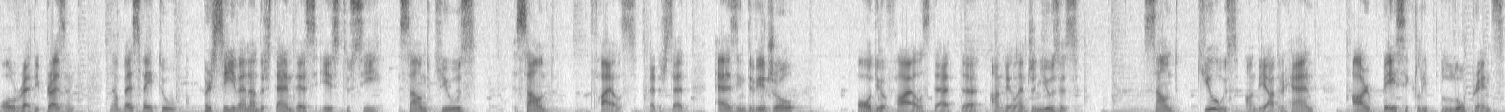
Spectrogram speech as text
already present. Now best way to perceive and understand this is to see sound cues, sound files better said, as individual audio files that the Unreal Engine uses. Sound cues on the other hand are basically blueprints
